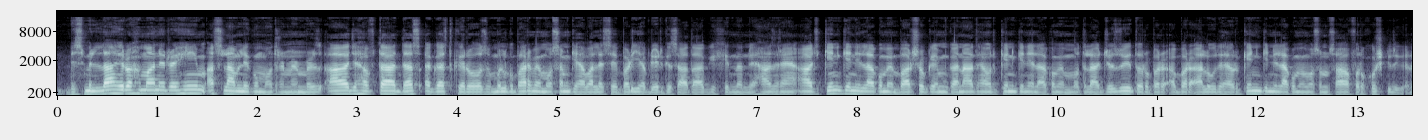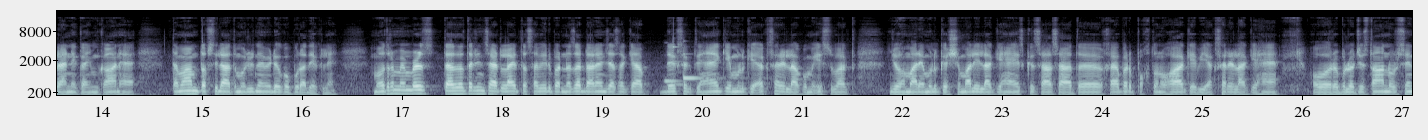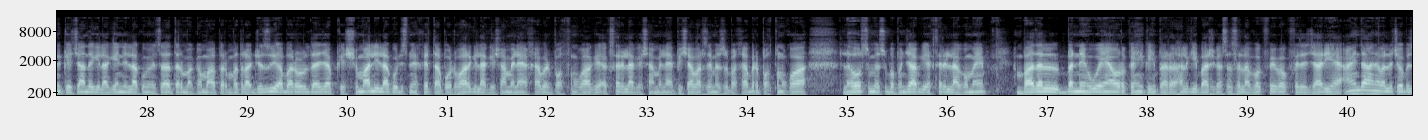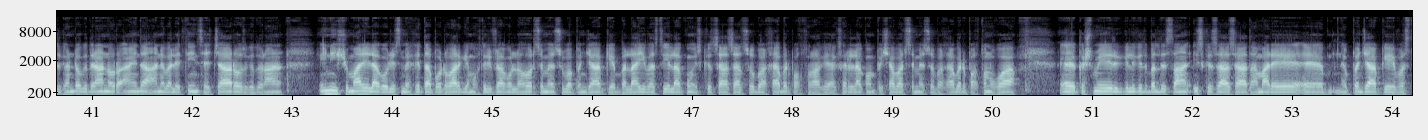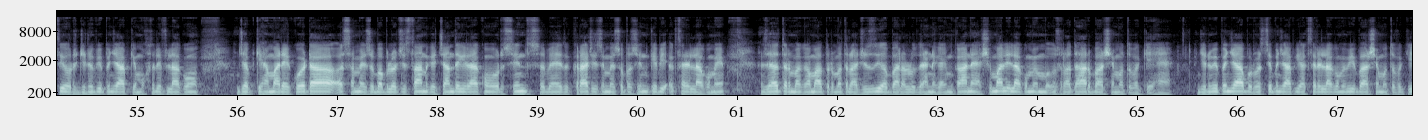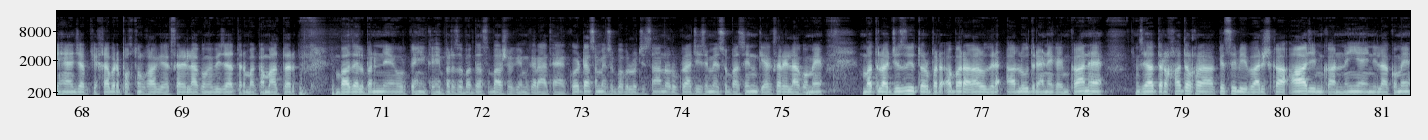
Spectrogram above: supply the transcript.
بسم اللہ الرحمن الرحیم۔ السلام علیکم محترم ممبرز۔ آج ہفتہ دس اگست کے روز ملک بھر میں موسم کے حوالے سے بڑی اپڈیٹ کے ساتھ آپ کی خدمت میں حاضر ہیں۔ آج کن کن علاقوں میں بارشوں کے امکانات ہیں اور کن کن علاقوں میں مطلع جزوی طور پر ابر آلود ہے اور کن کن علاقوں میں موسم صاف اور خشک رہنے کا امکان ہے، تمام تفصیلات موجود ہیں، ویڈیو کو پورا دیکھ لیں۔ محترم ممبرز، تازہ ترین سیٹلائٹ تصاویر پر نظر ڈالیں۔ جیسا کہ آپ دیکھ سکتے ہیں کہ ملک کے اکثر علاقوں میں اس وقت جو ہمارے ملک کے شمالی علاقے ہیں، اس کے ساتھ ساتھ خیبر، پختونخوا کے بھی اکثر علاقے ہیں اور بلوچستان اور سندھ کے چاند علاقے ان علاقوں میں زیادہ تر مقامات پر مطلع جزوی ابر آلود ہے جبکہ شمالی علاقوں جس میں خطہ پٹوار کے علاقے شامل ہیں خیبر پختونخوا کے اکثر علاقے شامل ہیں پشاور سے میں صبح خیبر پختونخوا لاہور سے میں صبح پنجاب کے اکثر علاقوں میں بادل بنے ہوئے ہیں اور کہیں کہیں پر ہلکی بارش کا سلسلہ وقفے وقفے سے جاری ہے۔ آئندہ آنے والے چوبیس گھنٹوں کے دوران اور آئندہ آنے والے تین سے چار روز کے دوران انہی شمالی علاقوں جس میں خطہ پٹوار کے مختلف علاقوں لاہور سے میں صبح پنجاب کے بلائی وسطی علاقوں، اس کے ساتھ ساتھ صبح خیبر پختونخوا کے اکثر علاقوں، پشاور سے میں صبح خیبر پختونخوا کشمیر، گلگت بلتستان، اس کے ساتھ ساتھ ہمارے پنجاب کے وسطی اور جنوبی پنجاب کے مختلف علاقوں، جبکہ ہمارے کوئٹہ، سمیت صبح بلوچستان کے چاند علاقوں اور سندھ سمیت کراچی سمیت صبح سندھ کے بھی اکثر علاقوں میں زیادہ تر مقامات پر مطلع جزوی اور بارالود رہنے کا امکان ہے۔ شمالی علاقوں میں موسلادھار بارشیں متوقع ہیں۔ جنوبی پنجاب اور وسطی پنجاب کے اکثر علاقوں میں بھی بارشیں متوقع ہیں، جبکہ خیبر، پختونخوا کے اکثر علاقوں میں بھی زیادہ تر مقامات پر بادل بننے اور کہیں کہیں پر زبردست بارشوں کے امکانات ہیں۔ کوئٹہ سمیت صبح بلوچستان اور کراچی سمیت صبح سندھ کے اکثر علاقوں میں مطلع جزوی طور پر ابر آلود رہنے کا امکان ہے۔ زیادہ تر خطر کسی بھی بارش کا آج امکان نہیں ہے۔ ان علاقوں میں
